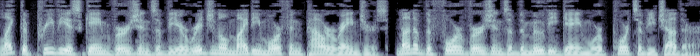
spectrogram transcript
Like the previous game versions of the original Mighty Morphin Power Rangers, none of the four versions of the movie game were ports of each other.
